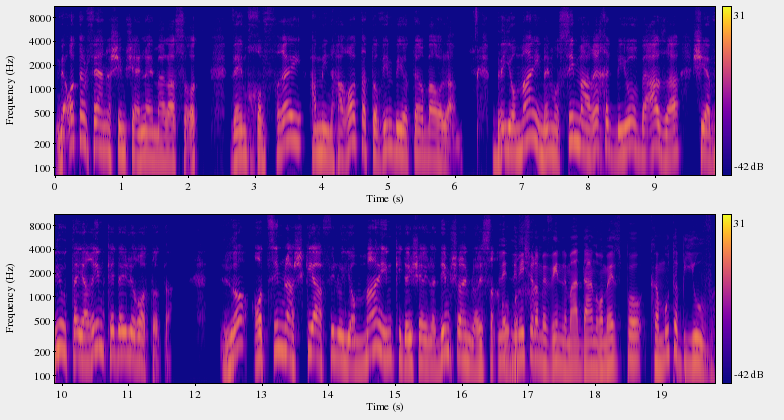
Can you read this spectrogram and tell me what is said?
מאות אלפי אנשים שאין להם מה לעשות, והם חופרי המנהרות הטובים ביותר בעולם. ביומיים הם עושים מערכת ביוב בעזה שיביאו תיירים כדי לראות אותה. לא רוצים להשקיע אפילו יומיים כדי שהילדים שלהם לא ישחקו בחר. למי שלא מבין למה דן רומז פה, כמות הביוב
